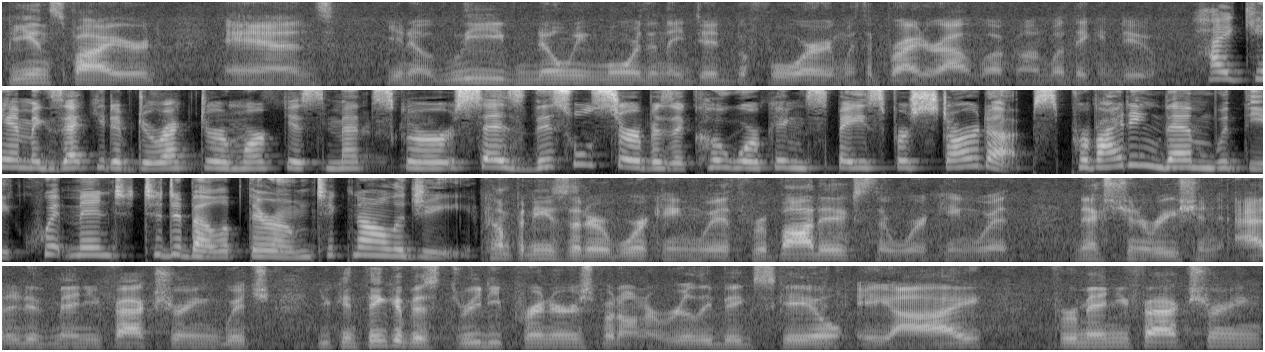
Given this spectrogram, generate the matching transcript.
be inspired, and you know, leave knowing more than they did before and with a brighter outlook on what they can do. HiCam Executive Director Marcus Metzger says this will serve as a co-working space for startups, providing them with the equipment to develop their own technology. Companies that are working with robotics, they're working with next generation additive manufacturing, which you can think of as 3D printers, but on a really big scale, AI, for manufacturing.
